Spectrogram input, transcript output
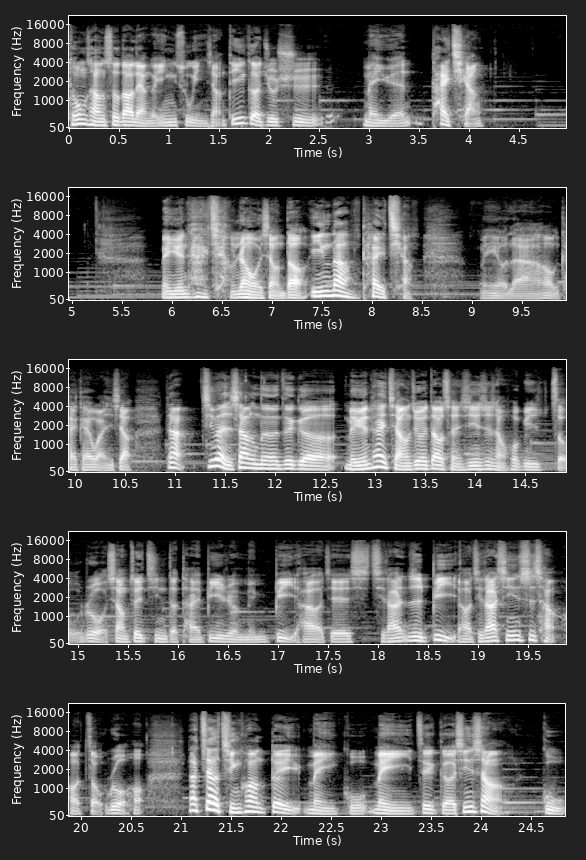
通常受到两个因素影响，第一个就是美元太强，美元太强让我想到音浪太强，没有啦，我开开玩笑。那基本上呢，这个美元太强就会造成新兴市场货币走弱，像最近的台币、人民币，还有这些其他日币啊，其他新兴市场哈走弱哈。那这个情况对美国美这个新市场。股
